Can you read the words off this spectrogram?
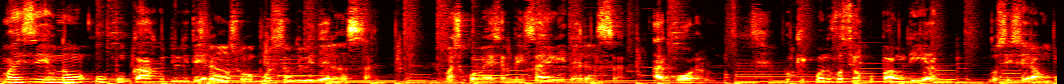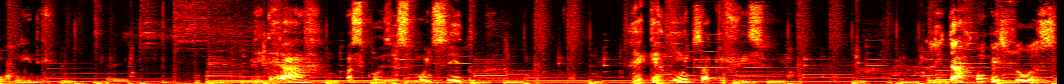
Mas eu não ocupo um cargo de liderança, uma posição de liderança, mas comece a pensar em liderança agora, porque quando você ocupar um dia, você será um bom líder. Liderar as coisas muito cedo requer muito sacrifício. Lidar com pessoas,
